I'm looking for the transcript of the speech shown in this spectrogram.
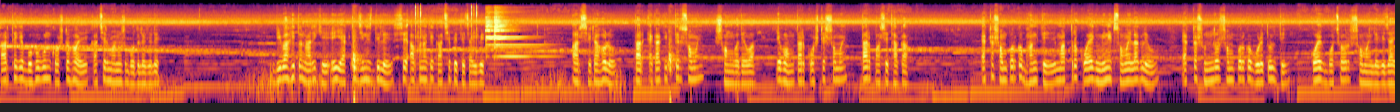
তার থেকে বহুগুণ কষ্ট হয় কাছের মানুষ বদলে গেলে। বিবাহিত নারীকে এই একটা জিনিস দিলে সে আপনাকে কাছে পেতে চাইবে। আর সেটা হলো তার একাকিত্বের সময় সঙ্গ দেওয়া। এবং তার কষ্টের সময় তার পাশে থাকা। একটা সম্পর্ক ভাঙতে মাত্র কয়েক মিনিট সময় লাগলেও একটা সুন্দর সম্পর্ক গড়ে তুলতে কয়েক বছর সময় লেগে যায়।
